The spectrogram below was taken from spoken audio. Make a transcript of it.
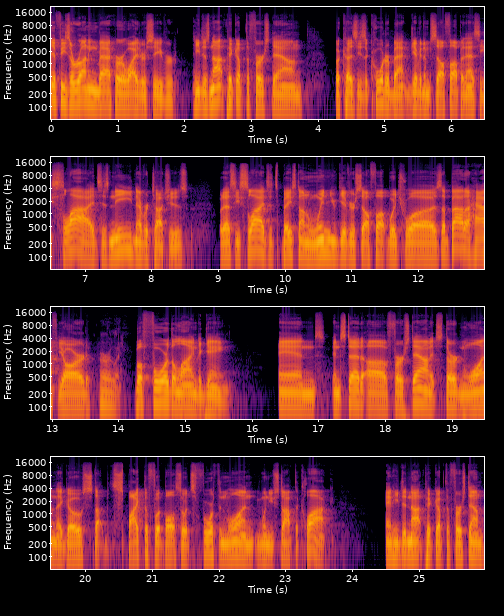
if he's a running back or a wide receiver. He does not pick up the first down because he's a quarterback giving himself up. And as he slides, his knee never touches. But as he slides, it's based on when you give yourself up, which was about a half yard Early. before the line to gain. And instead of first down, it's third and one. They go stop, spike the football, so it's fourth and one when you stop the clock. And he did not pick up the first down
